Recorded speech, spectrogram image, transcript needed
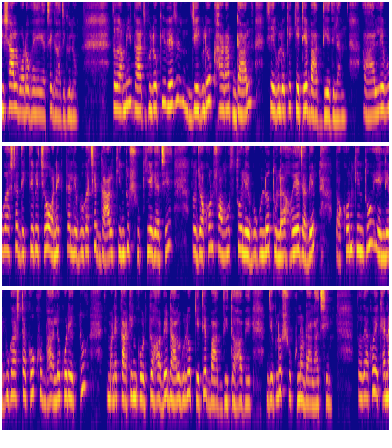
বিশাল বড় হয়ে গেছে গাছগুলো। তো আমি গাছগুলোকে যেগুলো খারাপ ডাল, সেগুলোকে কেটে বাদ দিয়ে দিলাম। আর লেবু গাছটা দেখতে পেয়েছ, অনেকটা লেবু গাছের ডাল কিন্তু শুকিয়ে গেছে। তো যখন সমস্ত লেবুগুলো তোলা হয়ে যাবে, তখন কিন্তু এই লেবু গাছটাকেও খুব ভালো করে একটু মানে কাটিং করতে হবে, ডালগুলো কেটে বাদ দিতে হবে, যেগুলো শুকনো ডাল আছে। তো দেখো, এখানে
